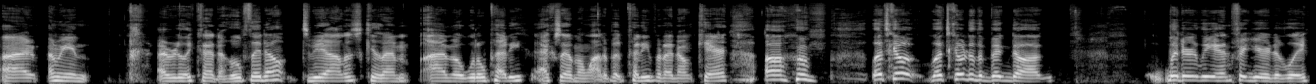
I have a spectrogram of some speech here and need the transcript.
I I mean, I really kind of hope they don't, to be honest, because I'm I'm a little petty. Actually, I'm a lot of bit petty, but I don't care. Um, let's go. Let's go to the big dog, literally and figuratively.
